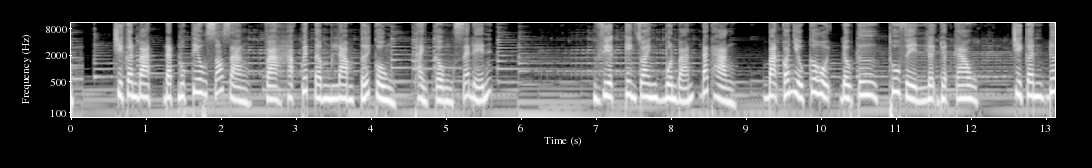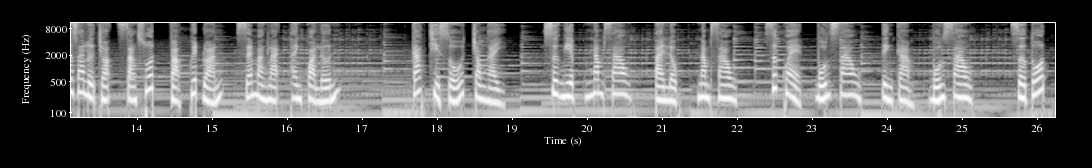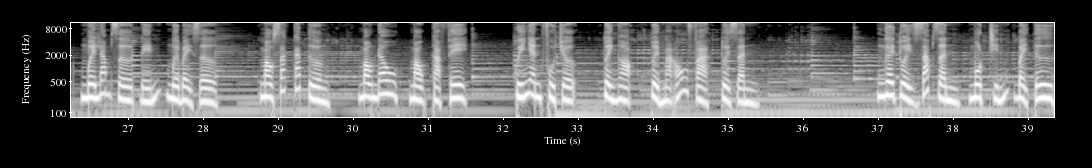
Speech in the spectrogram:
Chỉ cần bạn đặt mục tiêu rõ ràng và hạ quyết tâm làm tới cùng, thành công sẽ đến. Việc kinh doanh buôn bán đắt hàng, bạn có nhiều cơ hội đầu tư thu về lợi nhuận cao. Chỉ cần đưa ra lựa chọn sáng suốt và quyết đoán sẽ mang lại thành quả lớn. Các chỉ số trong ngày Sự nghiệp 5 sao, tài lộc 5 sao, sức khỏe 4 sao, tình cảm 4 sao, giờ tốt 15 giờ đến 17 giờ. Màu sắc cát tường, màu nâu, màu cà phê. Quý nhân phù trợ, tuổi ngọ, tuổi mão và tuổi dần. Người tuổi giáp dần 1974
